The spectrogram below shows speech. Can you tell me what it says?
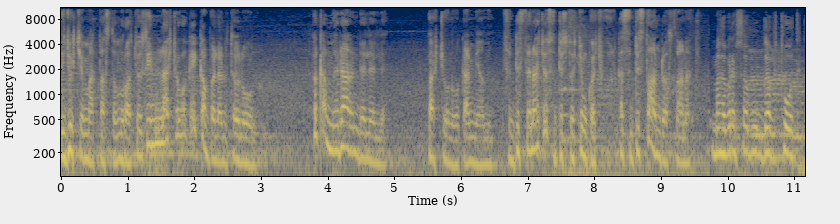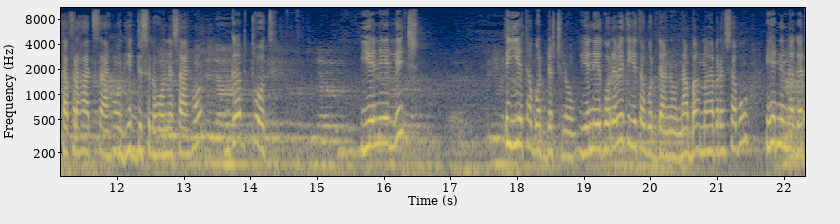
ልጆች የማታስተምሯቸው ሲንላቸው በቃ ይቀበላሉ። ነው በቃ መዳር እንደሌለ ባቸው ነው በቃ የሚያምን ስድስት ናቸው። ስድስቶችም ከችኋል። ከስድስቱ አንዷ እሷ ናት። ማህበረሰቡ ገብቶት ከፍርሃት ሳይሆን ህግ ስለሆነ ሳይሆን ገብቶት የኔ ልጅ እየተጎዳች ነው፣ የኔ ጎረቤት እየተጎዳ ነው እና በማህበረሰቡ ይህንን ነገር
